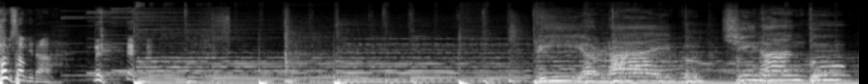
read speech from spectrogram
감사합니다. 리얼 라이브 신한국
